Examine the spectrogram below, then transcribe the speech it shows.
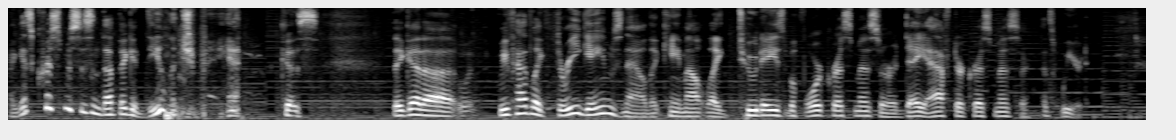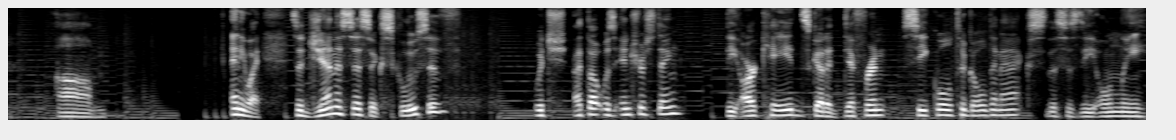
I guess Christmas isn't that big a deal in Japan because they got uh we've had like three games now that came out like two days before Christmas or a day after Christmas or that's weird. Um anyway, it's a Genesis exclusive, which I thought was interesting. The arcades got a different sequel to Golden Axe. This is the only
